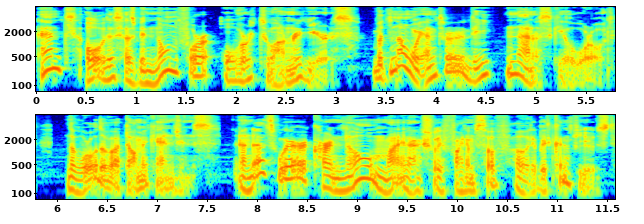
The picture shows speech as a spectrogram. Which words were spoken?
and all of this has been known for over 200 years. But now we enter the nanoscale world, the world of atomic engines. And that's where Carnot might actually find himself a little bit confused,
